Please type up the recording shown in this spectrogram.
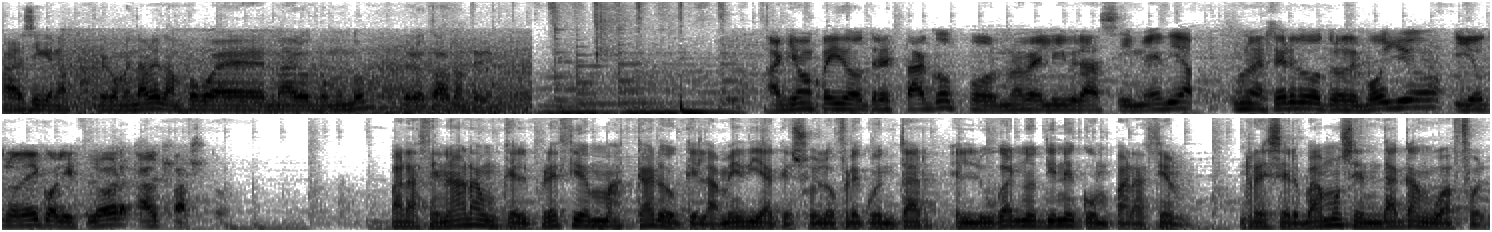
Así que no, recomendable, tampoco es nada del otro mundo, pero está bastante bien. Aquí hemos pedido tres tacos por 9 libras y media, uno de cerdo, otro de pollo y otro de coliflor al pastor. Para cenar, aunque el precio es más caro que la media que suelo frecuentar, el lugar no tiene comparación. Reservamos en Duck and Waffle.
